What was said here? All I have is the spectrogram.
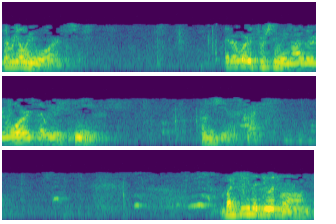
The real rewards that are worth pursuing are the rewards that we receive from Jesus Christ. But he that doeth wrong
